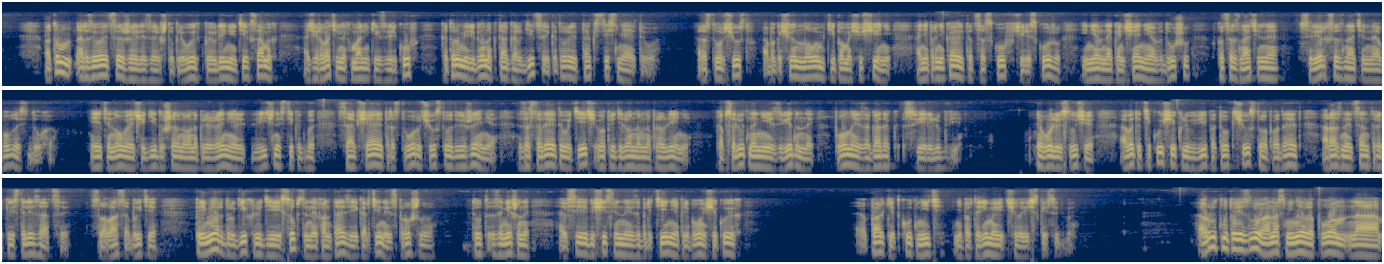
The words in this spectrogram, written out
Потом развиваются железы, что приводит к появлению тех самых очаровательных маленьких зверьков, которыми ребенок так гордится и которые так стесняют его. Раствор чувств обогащен новым типом ощущений. Они проникают от сосков через кожу и нервные окончания в душу, в подсознательное, в сверхсознательное, в область духа. И эти новые очаги душевного напряжения личности как бы сообщают раствору чувства движения, заставляют его течь в определенном направлении, к абсолютно неизведанной, полной загадок сфере любви. Волею случая, а в этот текущий к любви поток чувства попадает разные центры кристаллизации, слова, события, пример других людей, собственные фантазии и картины из прошлого. Тут замешаны все бесчисленные изобретения, при помощи коих парки ткут нить неповторимой человеческой судьбы. Рут не повезло, она сменила поэм на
